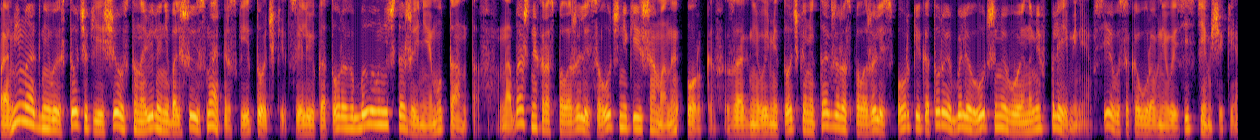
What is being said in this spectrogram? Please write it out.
Помимо огневых точек еще установили небольшие снайперские точки, целью которых было уничтожение мутантов. На башнях расположились лучники и шаманы орков. За огневыми точками также расположились орки, которые были лучшими воинами в племени, все высокоуровневые системщики.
